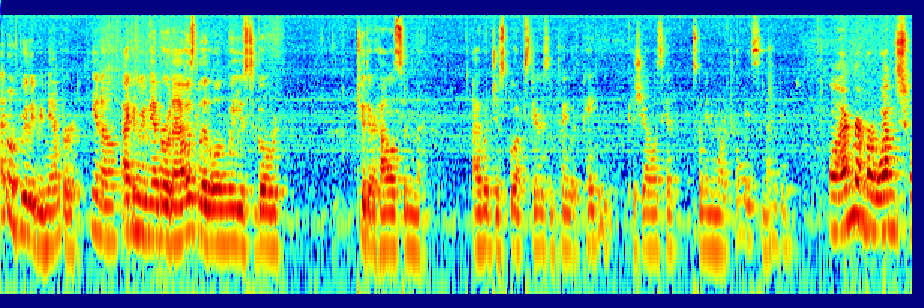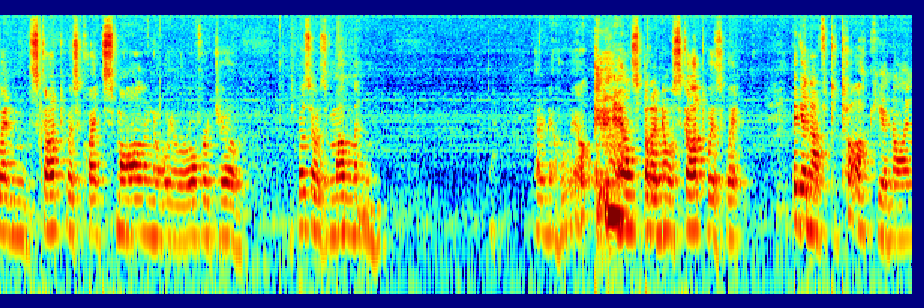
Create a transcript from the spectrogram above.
I don't really remember. You know, I can remember when I was little and we used to go over to their house and I would just go upstairs and play with Peggy because she always had so many more toys than I did. Well, I remember once when Scott was quite small and we were over to, I suppose it was Mum and, I don't know who else, but I know Scott was with, big enough to talk, you know, and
